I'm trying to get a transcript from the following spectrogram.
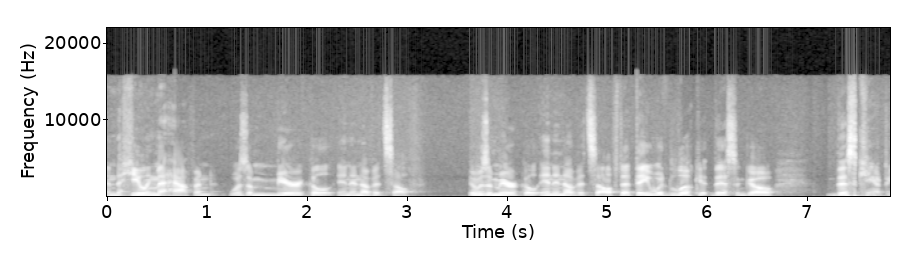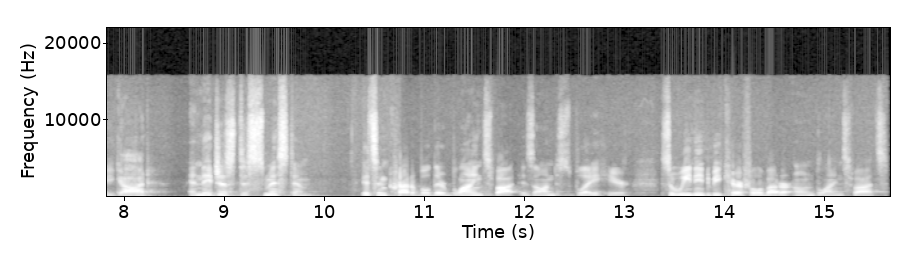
and the healing that happened was a miracle in and of itself. It was a miracle in and of itself that they would look at this and go, This can't be God. And they just dismissed him. It's incredible. Their blind spot is on display here. So we need to be careful about our own blind spots.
